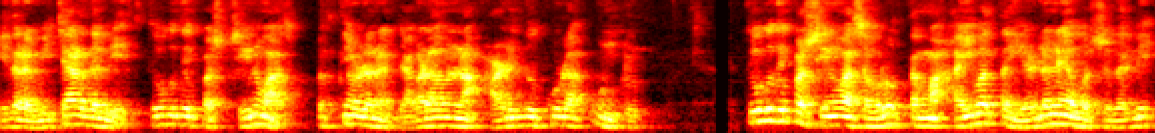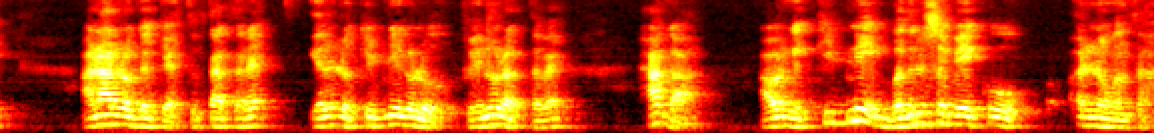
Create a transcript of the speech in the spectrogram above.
ಇದರ ವಿಚಾರದಲ್ಲಿ ತೂಗುದೀಪ ಶ್ರೀನಿವಾಸ್ ಪತ್ನಿಯೊಡನೆ ಜಗಳವನ್ನು ಆಡಿದ್ದು ಕೂಡ ಉಂಟು. ತೂಗುದೀಪ ಶ್ರೀನಿವಾಸ್ ಅವರು ತಮ್ಮ ಐವತ್ತ ಎರಡನೇ ವರ್ಷದಲ್ಲಿ ಅನಾರೋಗ್ಯಕ್ಕೆ ತುತ್ತಾಗ್ತಾರೆ. ಎರಡು ಕಿಡ್ನಿಗಳು ಫೇಲ್ಯೂರ್ ಆಗ್ತವೆ ಆಗ ಅವರಿಗೆ ಕಿಡ್ನಿ ಬದಲಿಸಬೇಕು ಅನ್ನುವಂತಹ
